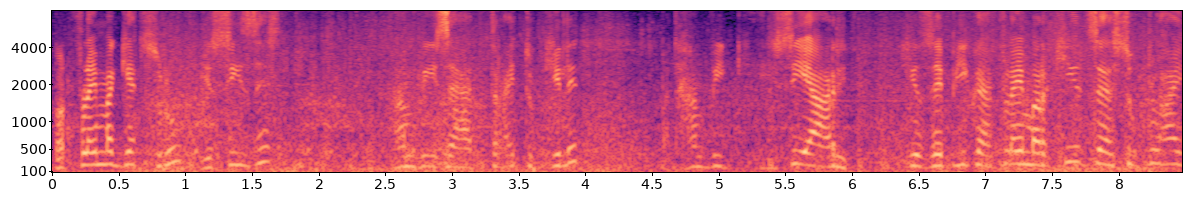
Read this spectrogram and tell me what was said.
But Flamer gets through. You see this? Humvees uh, try to kill it. But Humvee, you see, uh, here's a big uh, Flamer kills the supply.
